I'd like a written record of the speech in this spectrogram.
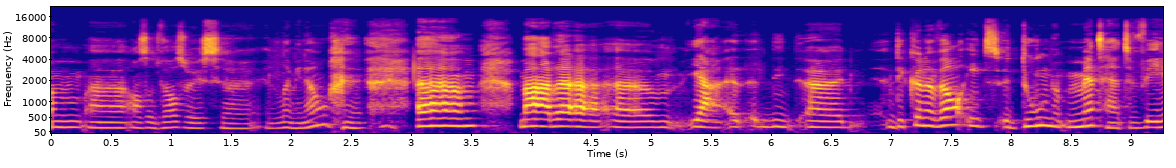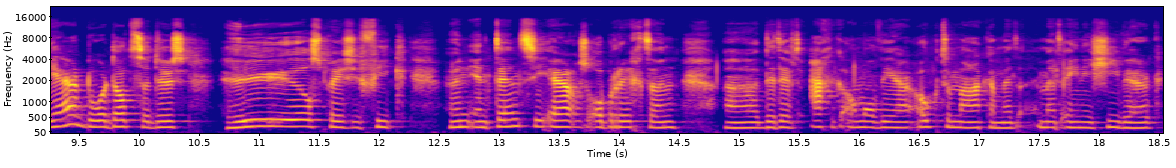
um, uh, als het wel zo is, uh, let me know. um, maar um, ja, die, die, kunnen wel iets doen met het weer. Doordat ze dus heel specifiek hun intentie ergens oprichten. dit heeft eigenlijk allemaal weer ook te maken met, met energiewerk.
